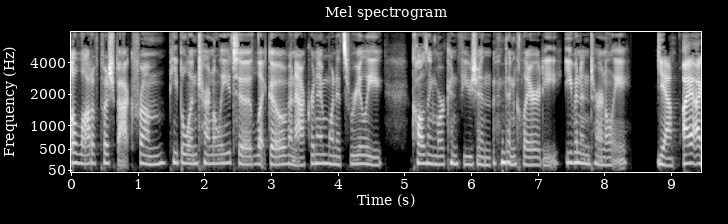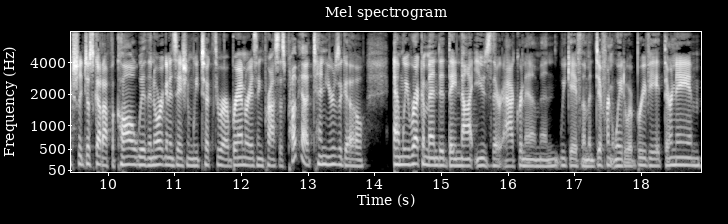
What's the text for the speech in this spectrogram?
a lot of pushback from people internally to let go of an acronym when it's really causing more confusion than clarity, even internally. Yeah, I actually just got off a call with an organization we took through our brand raising process probably about 10 years ago. And we recommended they not use their acronym and we gave them a different way to abbreviate their name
